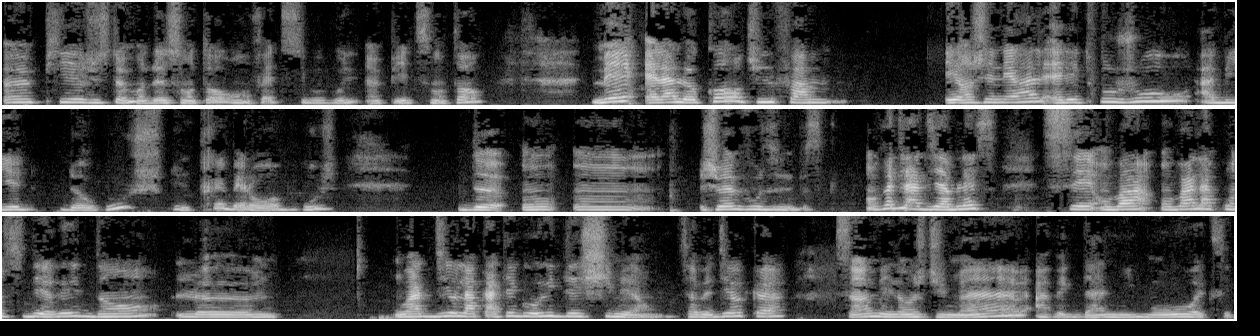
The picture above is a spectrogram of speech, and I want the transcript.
un pied justement de centaure, en fait, si vous voulez, un pied de centaure, mais elle a le corps d'une femme. Et en général, elle est toujours habillée de rouge, d'une très belle robe rouge. De, on, on, je vais vous, en fait, la diablesse, c'est, on va, on va la considérer dans le, on va dire la catégorie des chimères. Ça veut dire que c'est un mélange d'humains avec d'animaux, etc.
